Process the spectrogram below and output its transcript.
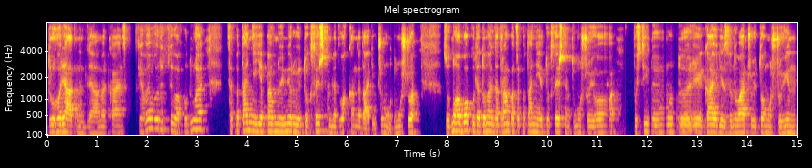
другорядним для американських виборців. А по-друге, це питання є певною мірою токсичним для двох кандидатів. Чому? Тому що з одного боку для Дональда Трампа це питання є токсичним, тому що його постійно йому дорікають і звинувачують тому, що він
